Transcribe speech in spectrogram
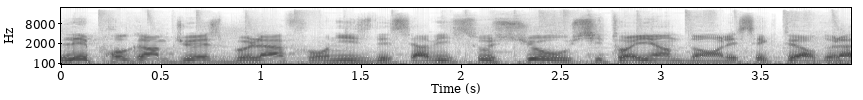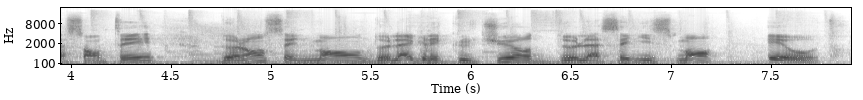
les programmes du Hezbollah fournissent des services sociaux aux citoyens dans les secteurs de la santé, de l'enseignement, de l'agriculture, de l'assainissement et autres.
